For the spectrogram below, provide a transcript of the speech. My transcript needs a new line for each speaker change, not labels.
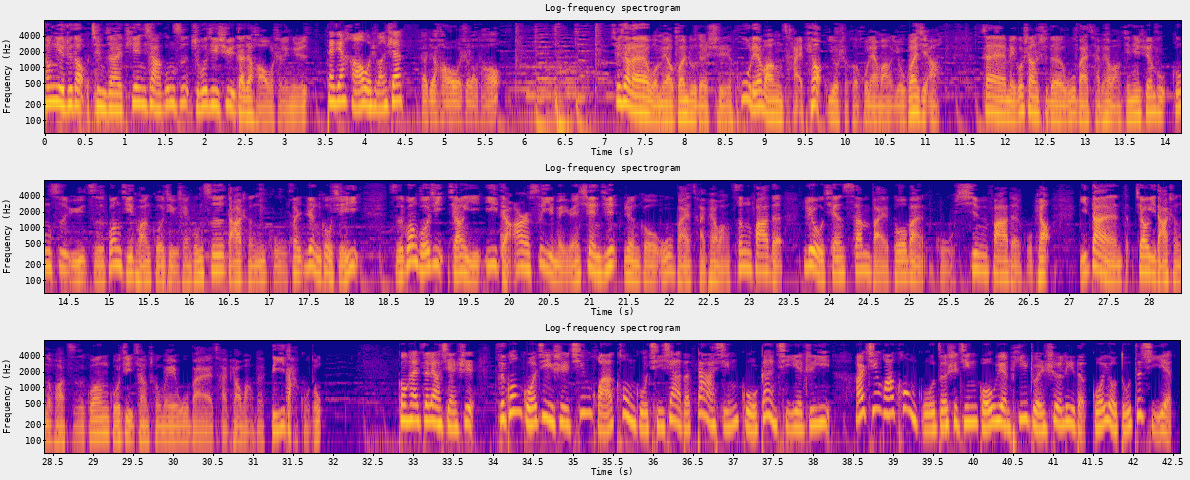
商业之道尽在天下公司。直播继续，大家好，我是凌云。
大家好，我是王珊。
大家好，我是老陶。
接下来我们要关注的是互联网彩票，又是和互联网有关系啊。在美国上市的五百彩票网今天宣布，公司与紫光集团国际有限公司达成股份认购协议。紫光国际将以一点二四亿美元现金认购五百彩票网增发的六千三百多万股新发的股票。一旦交易达成的话，紫光国际将成为五百彩票网的第一大股东。
公开资料显示，紫光国际是清华控股旗下的大型骨干企业之一，而清华控股则是经国务院批准设立的国有独资企业。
